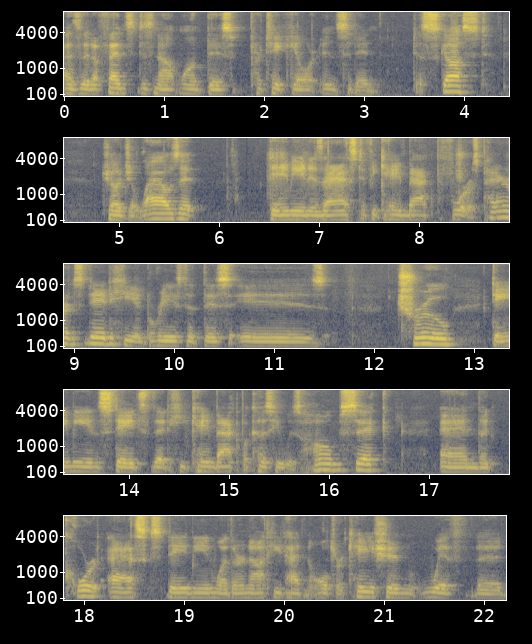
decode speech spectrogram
as the defense does not want this particular incident discussed. Judge allows it. Damien is asked if he came back before his parents did. He agrees that this is true. Damien states that he came back because he was homesick, and the court asks Damien whether or not he'd had an altercation with the,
